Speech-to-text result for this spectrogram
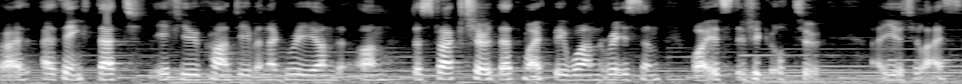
I, I, think that if you can't even agree on the, on the structure, that might be one reason why it's difficult to utilize.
